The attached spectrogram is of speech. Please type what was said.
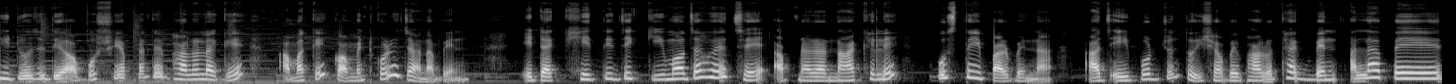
ভিডিও যদি অবশ্যই আপনাদের ভালো লাগে, আমাকে কমেন্ট করে জানাবেন। এটা খেতে যে কী মজা হয়েছে, আপনারা না খেলে বুঝতেই পারবেন না। আজ এই পর্যন্তই। সবাই ভালো থাকবেন। আল্লাহ হাফেজ।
